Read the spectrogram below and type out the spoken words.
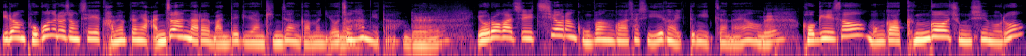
이런 보건의료 정책의 감염병의 안전한 나라를 만들기 위한 긴장감은 여전합니다. 네. 여러 가지 치열한 공방과 사실 이해 갈등이 있잖아요. 네. 거기서 뭔가 근거 중심으로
